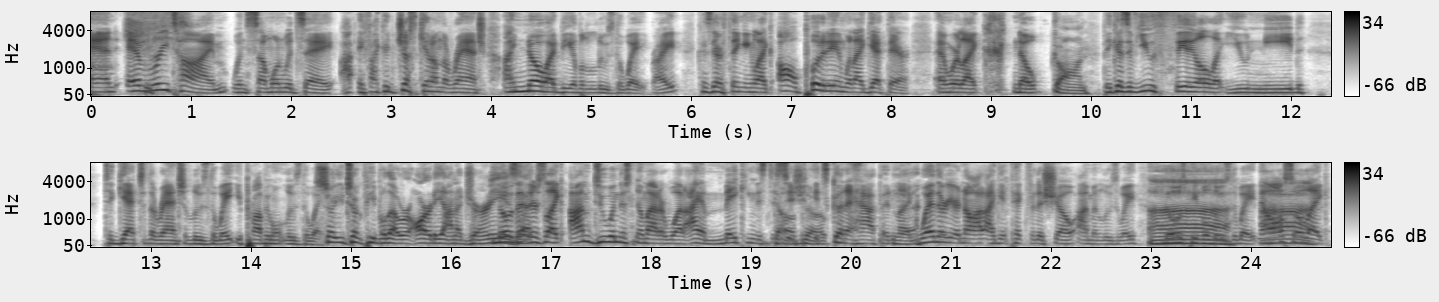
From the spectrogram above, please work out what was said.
And every time when someone would say, "I- if I could just get on the ranch, I know I'd be able to lose the weight, right? Because they're thinking like, oh, I'll put it in when I get there. And we're like, nope. Gone. Because if you feel that you need to get to the ranch and lose the weight, you probably won't lose the weight. So you took people that were already on a journey. No, that, there's like I'm doing this no matter what. I am making this decision. dope. It's gonna happen. Like Yeah. whether or not I get picked for the show, I'm gonna lose weight. Those people lose the weight. Now also ah. like,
